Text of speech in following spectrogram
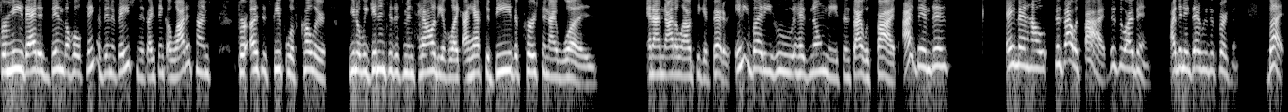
for me, that has been the whole thing of innovation is I think a lot of times for us as people of color, you know, we get into this mentality of like, I have to be the person I was and I'm not allowed to get better. Anybody who has known me since I was five, I've been this, amen, how since I was five, this is who I've been. I've been exactly this person. But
